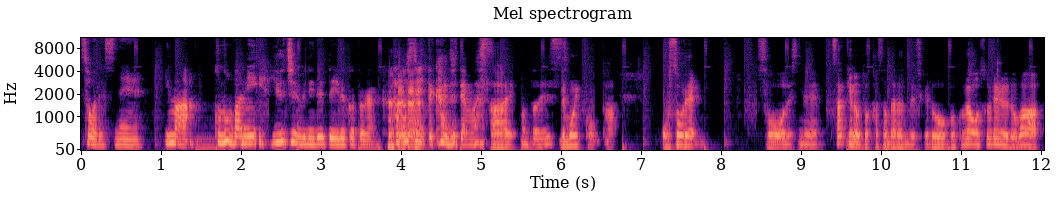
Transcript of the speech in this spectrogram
そうですね。今、この場に YouTube に出ていることが楽しいって感じてます。はい。本当です。で、もう一個。あ、恐れ。そうですね。さっきのと重なるんですけど、僕が恐れるのは、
